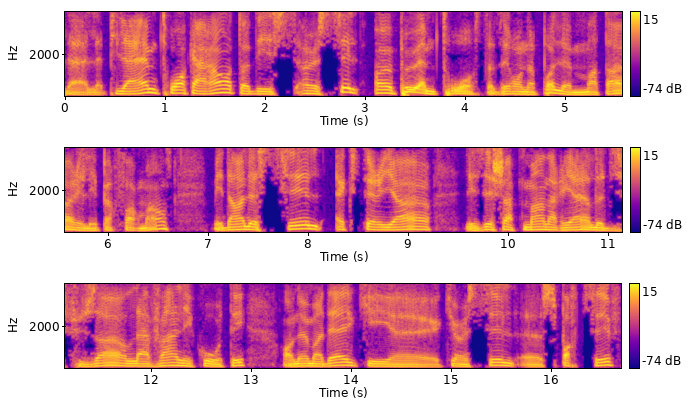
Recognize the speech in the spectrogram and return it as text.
la, puis la M340 a des, un style un peu M3, c'est-à-dire on n'a pas le moteur et les performances, mais dans le style extérieur, les échappements en arrière, le diffuseur, l'avant, les côtés. On a un modèle qui, euh, qui a un style euh, sportif.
